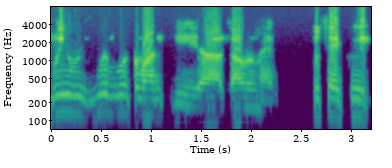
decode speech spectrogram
we, we would want the uh, government to take it.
